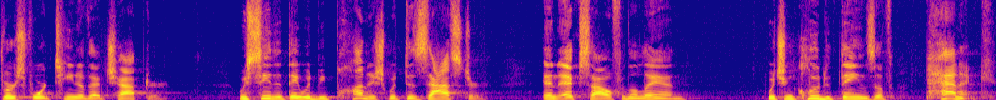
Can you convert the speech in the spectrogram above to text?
verse 14 of that chapter, we see that they would be punished with disaster and exile from the land, which included things of panic,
